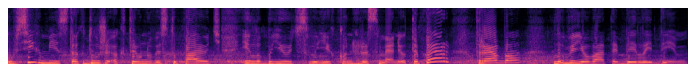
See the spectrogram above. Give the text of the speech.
у всіх містах дуже активно виступають і лобіюють своїх конгресменів. Тепер треба лобіювати Білий Дім.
